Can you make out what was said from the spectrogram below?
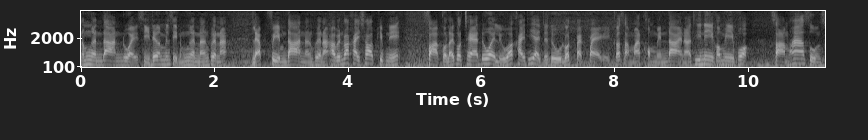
น้ำเงินด้านด้วย สีเดิมเป็นสีน้ำเงินนั้นเพื่อนนะแลปฟิล์มด้านนั้นเพื่อนนะเอาเป็นว่าใครชอบคลิปนี้ฝากกดไลค์กดแชร์ด้วย หรือว่าใครที่อยากจะดูรถแปลกๆอีกก็สามารถคอมเมนต์ได้นะที่นี่เขามีพวก 350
